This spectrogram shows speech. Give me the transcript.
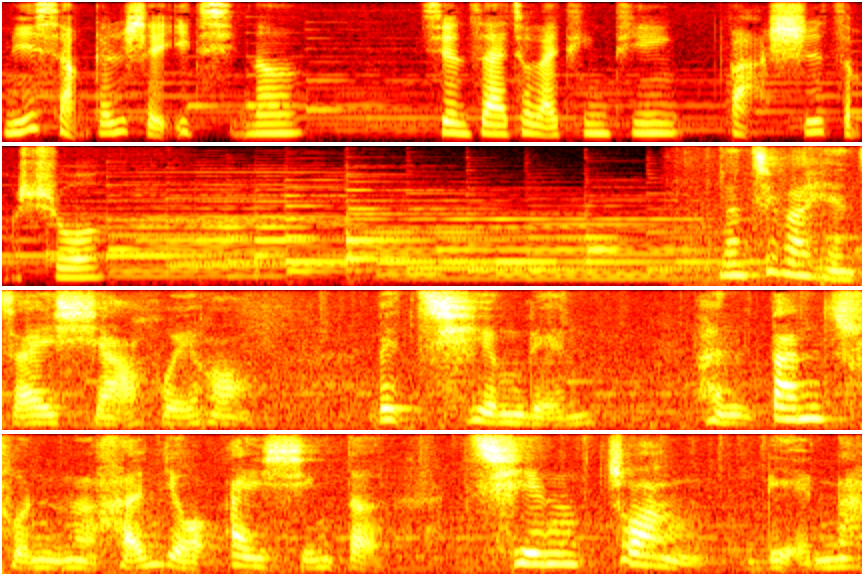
你想跟谁一起呢？现在就来听听法师怎么说。那基本现在社会哈，被青年很单纯、很有爱心的青壮年呐，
